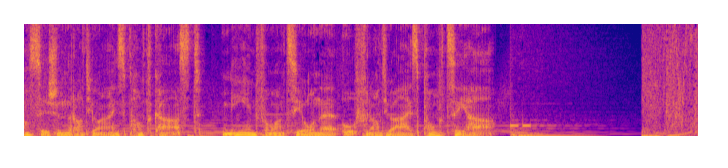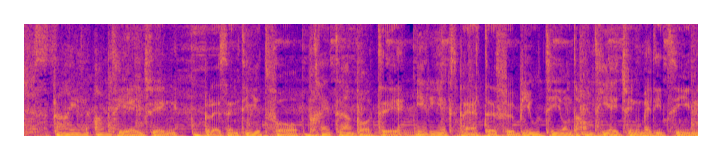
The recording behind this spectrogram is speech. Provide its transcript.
Das ist ein Radio 1 Podcast. Mehr Informationen auf radio1.ch. Style Anti-Aging, präsentiert von Preta Botte, Ihre Experte für Beauty und Anti-Aging-Medizin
